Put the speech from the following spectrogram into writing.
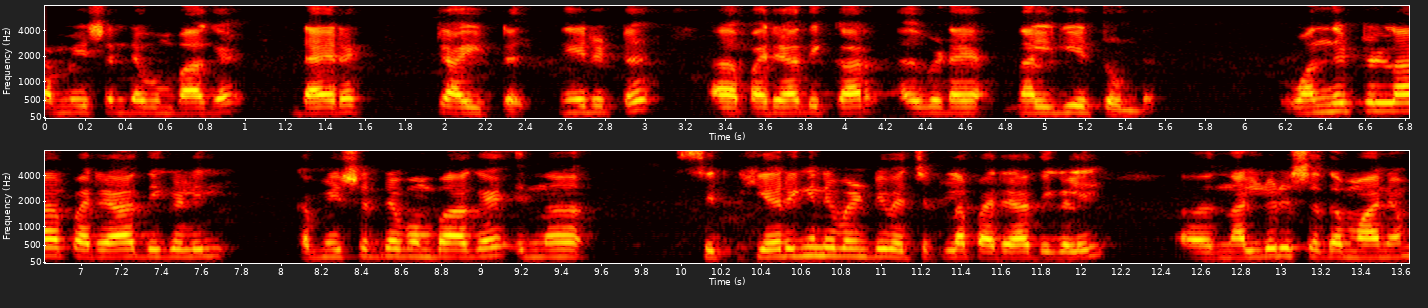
കമ്മീഷന്റെ മുമ്പാകെ ഡയറക്റ്റായിട്ട് നേരിട്ട് പരാതിക്കാർ ഇവിടെ നൽകിയിട്ടുണ്ട്. വന്നിട്ടുള്ള പരാതികളിൽ കമ്മീഷന്റെ മുമ്പാകെ ഇന്ന് ഹിയറിങ്ങിന് വേണ്ടി വെച്ചിട്ടുള്ള പരാതികളിൽ നല്ലൊരു ശതമാനം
